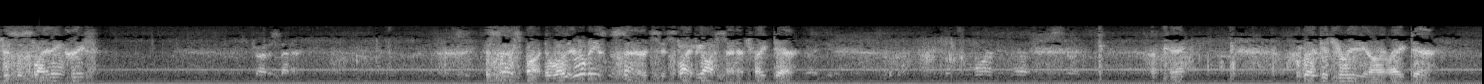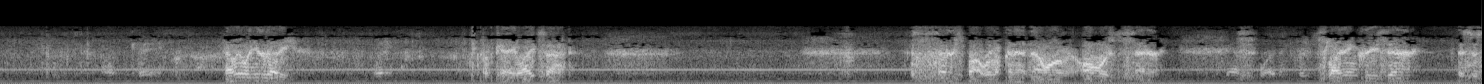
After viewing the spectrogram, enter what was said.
Just a slight increase. Let's try to center. The center spot. Well, it really isn't center. It's, it's slightly off center. It's right there. Right here. Put some more. Yeah. Okay. I'm going to get your reading on it right there. Okay. Tell me when you're ready. Ready? Okay, lights on. This is the center spot we're looking at now. Almost the center. Slight increase. Slight increase there. This is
